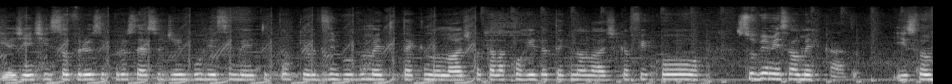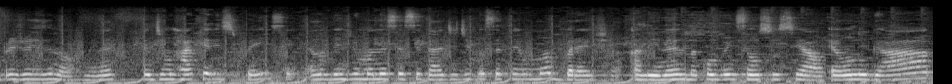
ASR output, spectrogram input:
E a gente sofreu esse processo de emburrecimento porque o desenvolvimento tecnológico, aquela corrida tecnológica ficou submissa ao mercado. Isso foi um prejuízo enorme, né? De um hacker space, ela vem de uma necessidade de você ter uma brecha ali, né? Na convenção social. É um lugar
